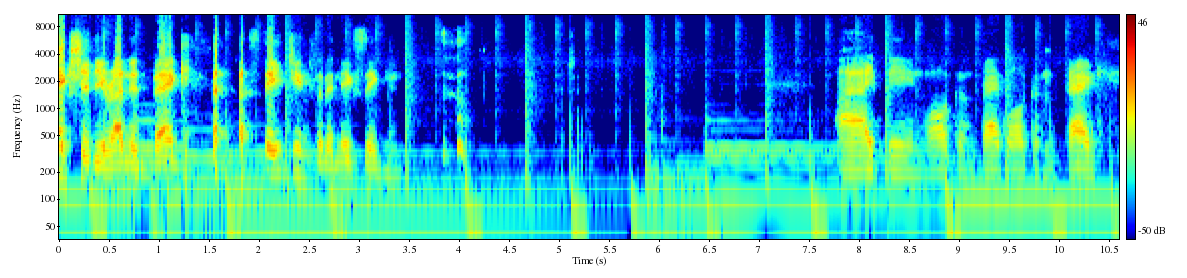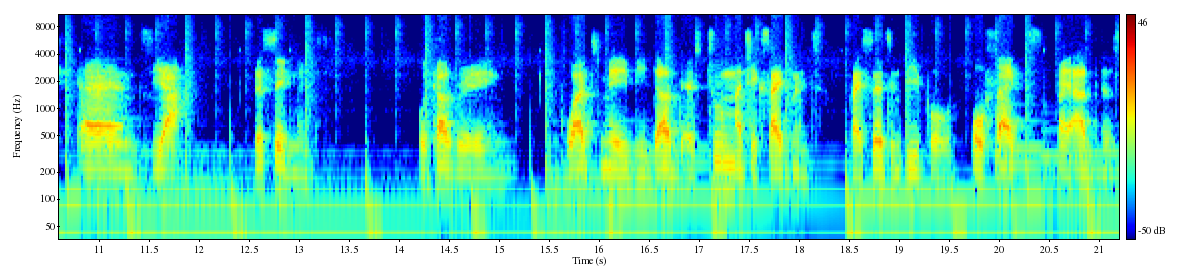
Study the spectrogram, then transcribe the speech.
actually run it back. Stay tuned for the next segment. Hi, Pin. Welcome back. Welcome back. And yeah, this segment we're covering what may be dubbed as too much excitement by certain people or facts by others.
